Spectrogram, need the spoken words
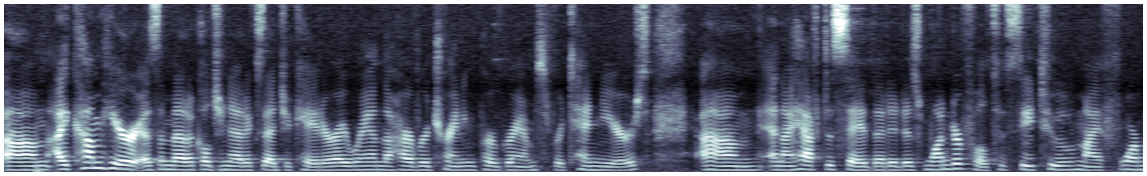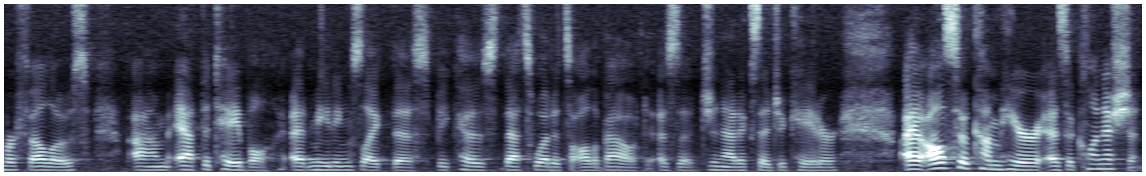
Um, I come here as a medical genetics educator. I ran the Harvard training programs for 10 years, um, and I have to say that it is wonderful to see two of my former fellows um, at the table at meetings like this, because that's what it's all about as a genetics educator. I also come here as a clinician.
